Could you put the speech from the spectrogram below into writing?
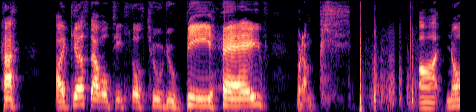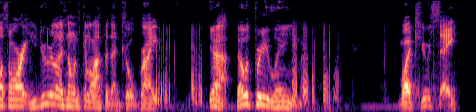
Ha! I guess that will teach those two to behave. But I'm. Uh, no, sorry. You do realize no one's gonna laugh at that joke, right? Yeah, that was pretty lame. What'd you say?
